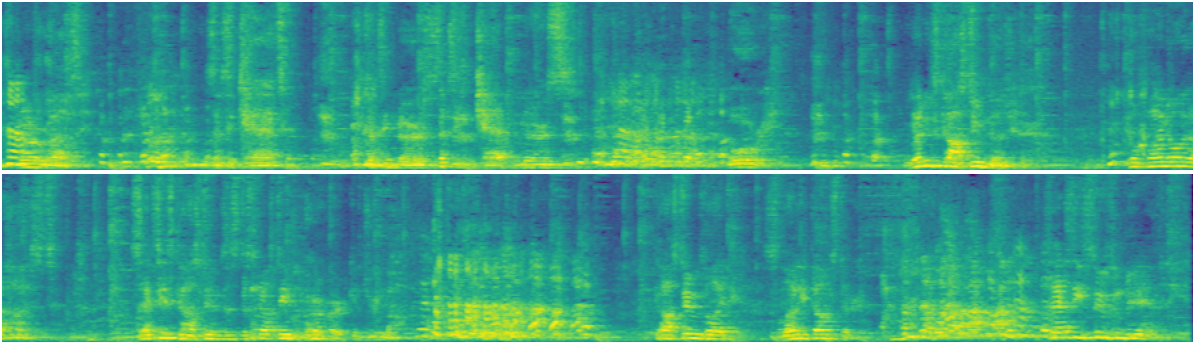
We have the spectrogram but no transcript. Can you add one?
not arousing. Sexy cat, sexy nurse, sexy cat nurse. Boring. Lenny's Costume Dungeon. You'll find only the hottest, sexiest costumes this disgusting pervert can dream of. Costumes like Slutty Dumpster, Sexy Susan B. Anthony,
